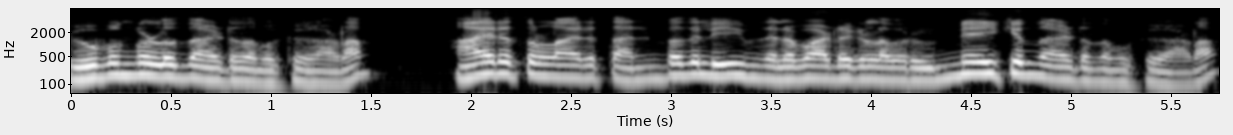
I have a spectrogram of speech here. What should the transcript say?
രൂപം കൊള്ളുന്നതായിട്ട് നമുക്ക് കാണാം. ആയിരത്തി തൊള്ളായിരത്തി അൻപതിൽ ഈ നിലപാടുകൾ അവർ ഉന്നയിക്കുന്നതായിട്ട് നമുക്ക് കാണാം.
